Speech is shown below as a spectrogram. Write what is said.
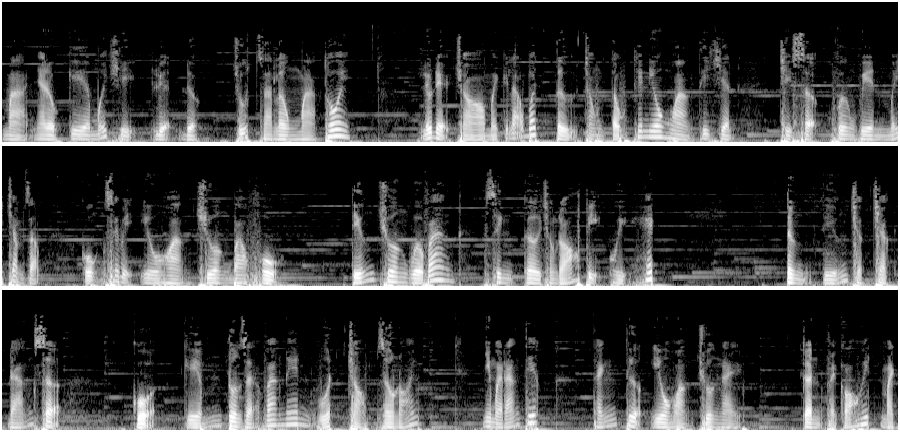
mà nhà đầu kia mới chỉ luyện được chút ra lông mà thôi. Nếu để cho mấy cái lão bất tử trong tộc Thiên Yêu Hoàng thi triển, chỉ sợ phương viên mấy trăm dặm cũng sẽ bị yêu hoàng chuông bao phủ. Tiếng chuông vừa vang, sinh cơ trong đó bị hủy hết. Từng tiếng chật chật đáng sợ của kiếm tôn giả vang lên vuốt trọm dâu nói. Nhưng mà đáng tiếc, thánh thượng yêu hoàng chuông này cần phải có huyết mạch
